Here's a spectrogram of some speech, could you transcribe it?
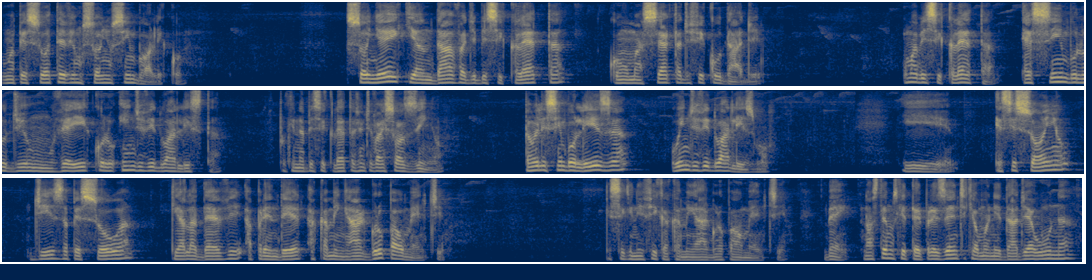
uma pessoa teve um sonho simbólico. Sonhei que andava de bicicleta com uma certa dificuldade. Uma bicicleta é símbolo de um veículo individualista, porque na bicicleta a gente vai sozinho. Então ele simboliza o individualismo. E esse sonho diz a pessoa que ela deve aprender a caminhar grupalmente. O que significa caminhar grupalmente? Bem, nós temos que ter presente que a humanidade é una,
